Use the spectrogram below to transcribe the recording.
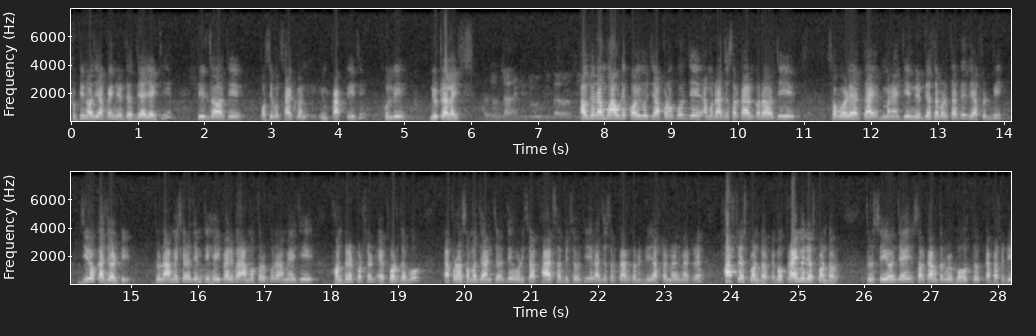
ଛୁଟି ନଯିବା ପାଇଁ ନିର୍ଦ୍ଦେଶ ଦିଆଯାଇଛି ଟିଲ୍ ଦ ଜି possible cyclone impact is fully neutralise ଆଉ ଯେଉଁଟା ମୁଁ ଆଉ ଗୋଟେ କହିଦେଉଛି ଆପଣଙ୍କୁ ଯେ ଆମ ରାଜ୍ୟ ସରକାରଙ୍କର ଯେ ସବୁବେଳେ ମାନେ ଯେ ନିର୍ଦ୍ଦେଶ ପଡ଼ିଥାନ୍ତି there should be zero casualty ତେଣୁ ଆମେ ସେଇଟା ଯେମିତି ହେଇପାରିବ ଆମ ତରଫରୁ ଆମେ ଯେ ହଣ୍ଡ୍ରେଡ଼ ପରସେଣ୍ଟ ଏଫର୍ଟ ଦେବୁ ଆପଣ ସମସ୍ତେ ଜାଣିଛନ୍ତି ଓଡ଼ିଶା ଫାୟାର ସର୍ଭିସ୍ ହେଉଛି ରାଜ୍ୟ ସରକାରଙ୍କର ଡିଜାଷ୍ଟର ମ୍ୟାନେଜମେଣ୍ଟରେ ଫାଷ୍ଟ ରେସ୍ପଣ୍ଡର ଏବଂ ପ୍ରାଇମେରୀ ରେସ୍ପଣ୍ଡର তেমন সেই অনুযায়ী সরকার ସେଇ বহু ক্যাপাসিটি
